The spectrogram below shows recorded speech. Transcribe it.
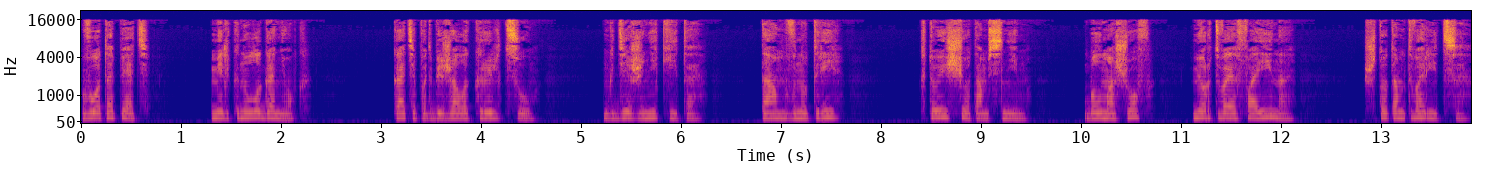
вот опять, мелькнул огонек. Катя подбежала к крыльцу. Где же Никита? Там внутри? Кто еще там с ним? Балмашов? Мертвая Фаина? Что там творится?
